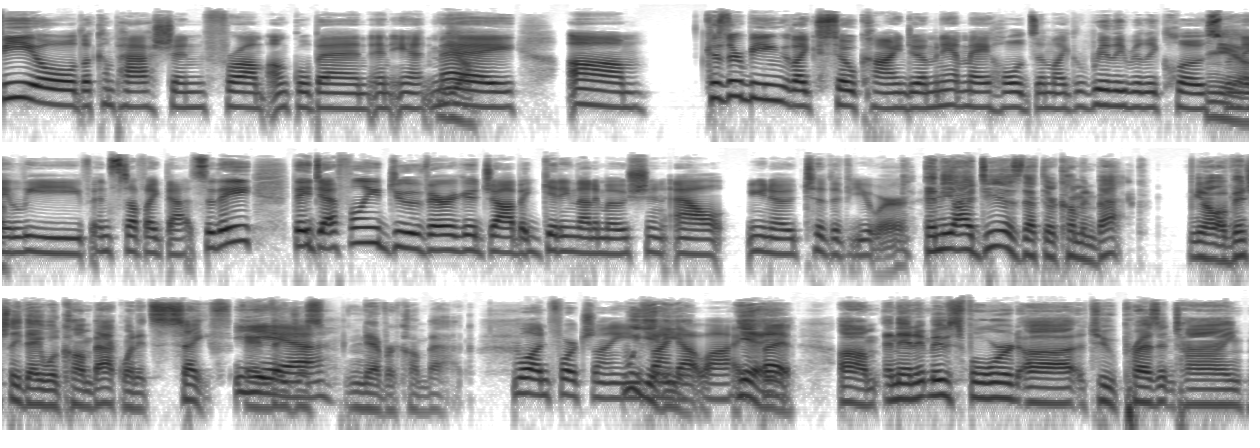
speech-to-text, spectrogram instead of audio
feel the compassion from Uncle Ben and Aunt May. Um, because they're being like so kind to him, and Aunt May holds him like really, really close Yeah. when they leave and stuff like that. So they they definitely do a very good job at getting that emotion out, you know, to the viewer. and the idea is that they're coming back. You know, eventually they would come back when it's safe, and they Yeah. just never come back. Well, unfortunately, you Well, yeah, find yeah. out why. Yeah, but Um, and then it moves forward uh, to present time.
